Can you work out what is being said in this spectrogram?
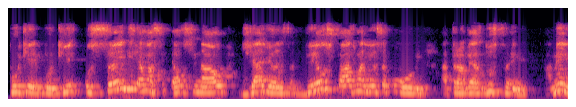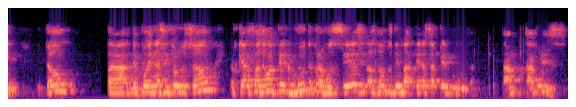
Por quê? Porque o sangue é, uma, é um sinal de aliança. Deus faz uma aliança com o homem através do sangue. Amém? Então, para, depois dessa introdução, eu quero fazer uma pergunta para vocês e nós vamos debater essa pergunta. Tá, tá Luiz?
